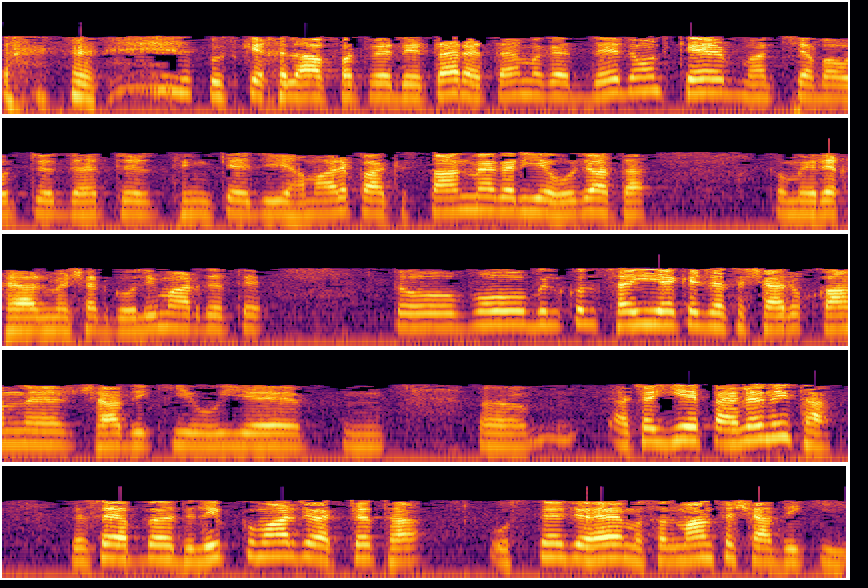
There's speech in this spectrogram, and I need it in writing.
اس کے خلاف فتوی دیتا رہتا ہے، مگر they don't care much about that think کہ جی ہمارے پاکستان میں اگر یہ ہو جاتا تو میرے خیال میں شاید گولی مار دیتے۔ تو وہ بالکل صحیح ہے کہ جیسے شاہ رخ خان نے شادی کی ہوئی ہے اچھا یہ پہلے نہیں تھا۔ جیسے اب دلیپ کمار جو ایکٹر تھا، اس نے جو ہے مسلمان سے شادی کی۔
